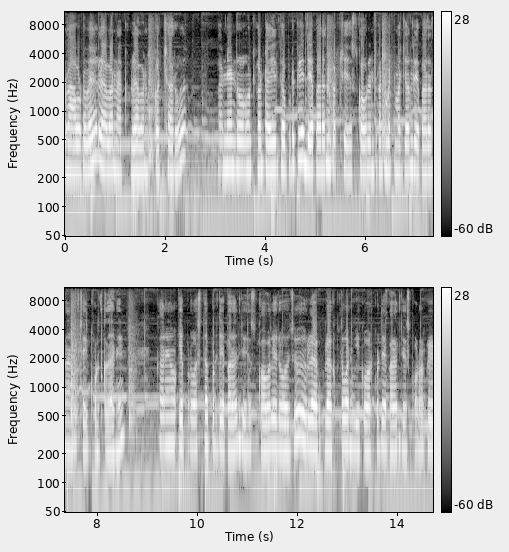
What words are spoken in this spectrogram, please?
రావడమే లెవెన్ లెవెన్కి వచ్చారు. పన్నెండు ఒంటి గంట అయ్యేటప్పటికి దీపారాధన కట్ చేసుకోవాలి. ఎందుకంటే మిట్ట మధ్యాహ్నం దీపారాధన అనేది చేయకూడదు కదా అని. కానీ ఎప్పుడు వస్తే అప్పుడు దీపారాధన చేసేసుకోవాలి ఈరోజు లేకపోతే వన్ వీక్ వరకు దీపారాధన చేసుకోవడానికి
